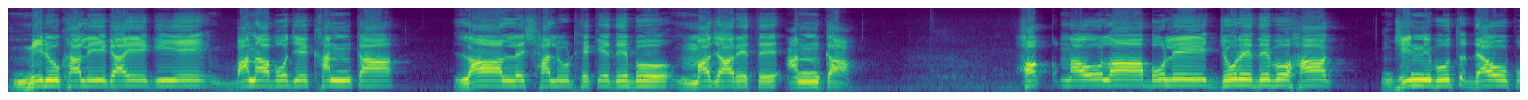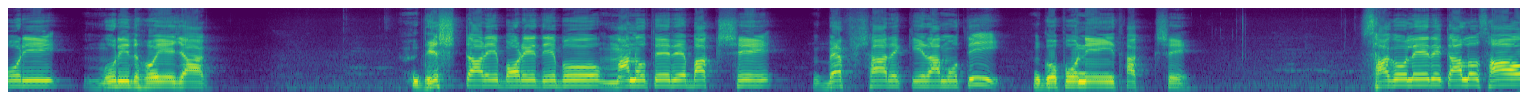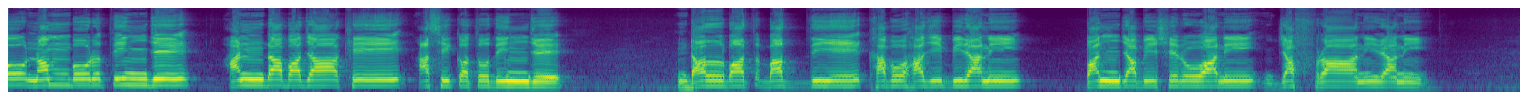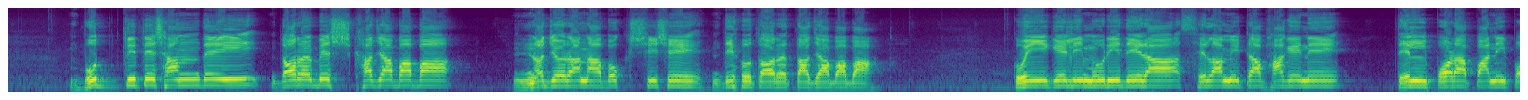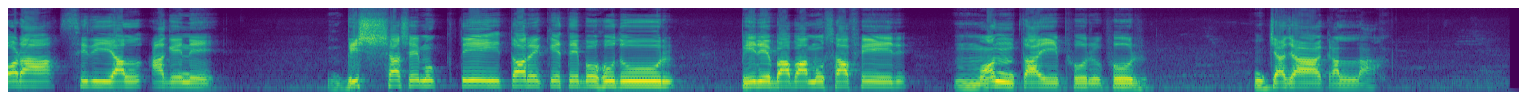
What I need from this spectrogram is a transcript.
মিরুখালি গায়ে গিয়ে বানাবো যে খানকা লাল শালু ঢেকে দেব মাজারেতে আনকা। হক মাওলা বলে জোরে দেব হাক জিনবুত দেও পরি, মুরিদ হয়ে যাক। দেশটারে বরে দেব মানতের বাক্সে, ব্যবসার কেরামতি গোপনেই থাকছে। ছাগলের কালো ছাও নম্বর তিন যে আন্ডা বাজা খেয়ে আসি কত দিন যে। ডাল ভাত বাদ দিয়ে খাব হাজি বিরানি, পাঞ্জাবি শেরোয়ানি জাফরানি রানি। বুদ্ধিতে সান্দেই দরবেশ খাজা বাবা, নজরানা বকশিসে দেহতর তাজা বাবা। কই গেলি মুড়িদেরা সেলামিটা ভাগেনে তেল পড়া, পানি পড়া, সিরিয়াল আগেনে বিশ্বাসে মুক্তি তরে কেতে বহুদূর। পীরে বাবা মুসাফির, মন তাই ফুরফুর। জাজাক আল্লাহ।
